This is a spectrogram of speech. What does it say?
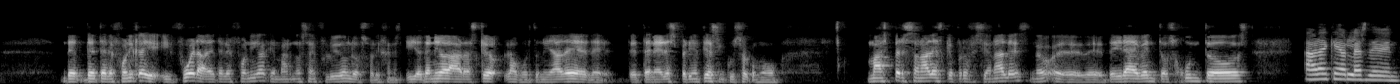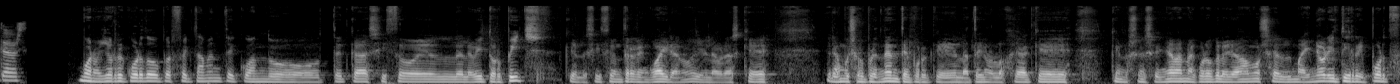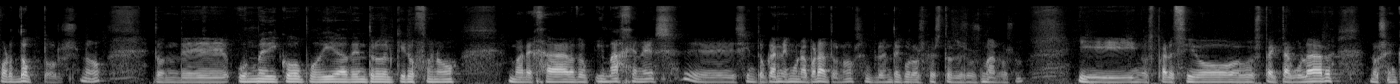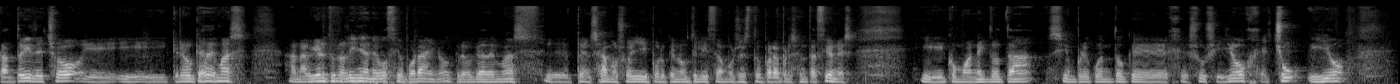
de, Telefónica y, fuera de Telefónica que más nos ha influido en los orígenes. Y yo he tenido la verdad es que la oportunidad de, de tener experiencias incluso como más personales que profesionales, ¿no? Eh, de, ir a eventos juntos. Ahora que hablas de eventos. Bueno, yo recuerdo perfectamente cuando Tedcast hizo el elevator pitch, que les hizo entrar en Guaira, ¿no? Y la verdad es que era muy sorprendente porque la tecnología que, que, nos enseñaban, me acuerdo que lo llamamos el Minority Report for Doctors, ¿no? donde un médico podía dentro del quirófano manejar imágenes eh, sin tocar ningún aparato, ¿no? simplemente con los gestos de sus manos. ¿no? Y, nos pareció espectacular, nos encantó y de hecho, y, creo que además han abierto una línea de negocio por ahí, ¿no? creo que además eh, pensamos, oye, ¿y por qué no utilizamos esto para presentaciones? Y como anécdota siempre cuento que Jesús y yo, Jechú y yo,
